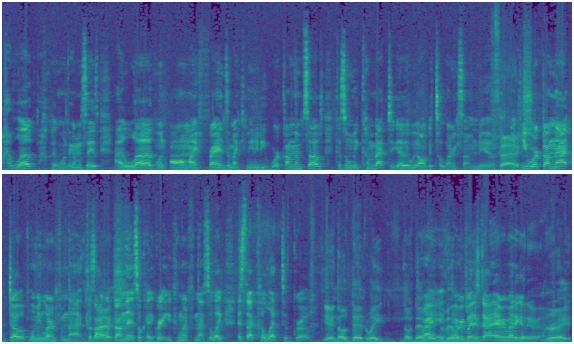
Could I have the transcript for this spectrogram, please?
I love okay, one thing I'm gonna say is I love when all my friends in my community work on themselves because when we come back together, we all get to learn something new. Facts. Like you worked on that, dope. Let me learn from that because I worked on this. Okay, great. You can learn from that. So like it's that collective growth. Yeah, no dead weight, no dead weight Right. in the village. Everybody's yeah. got everybody got to grow. Right.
